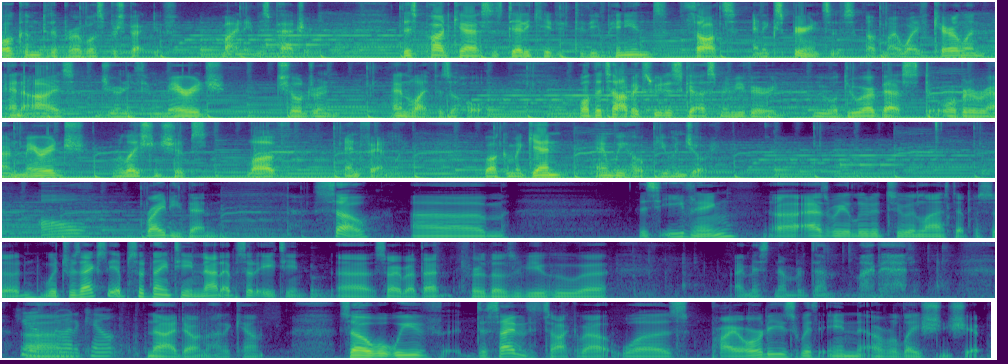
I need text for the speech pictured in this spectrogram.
Welcome to the Provost Perspective. My name is Patrick. This podcast is dedicated to the opinions, thoughts, and experiences of my wife Carolyn and I's journey through marriage, children, and life as a whole. While the topics we discuss may be varied, we will do our best to orbit around marriage, relationships, love, and family. Welcome again, and we hope you enjoy. Alrighty then. So, um, this evening, uh, as we alluded to in last episode, which was actually episode 19, not episode 18. Uh, sorry about that for those of you who uh, I misnumbered them. My bad. He doesn't know how Um, to count. No, I don't know how to count. So, what we've decided to talk about was priorities within a relationship.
